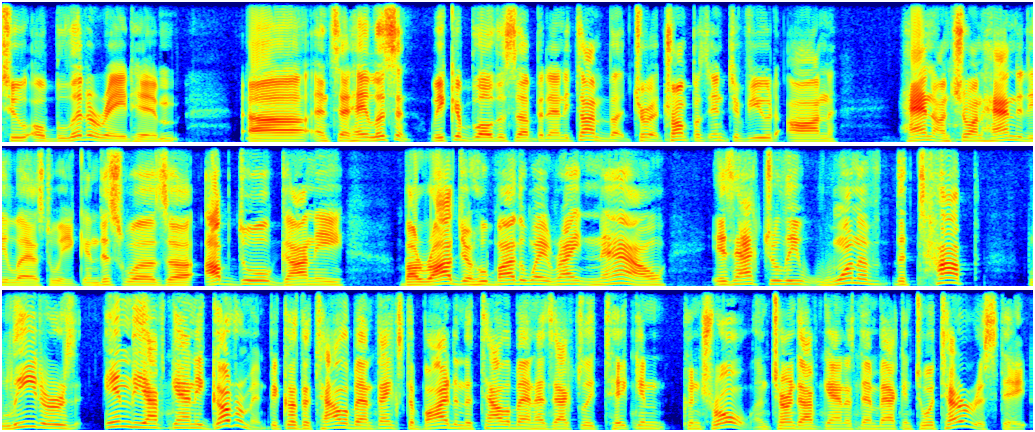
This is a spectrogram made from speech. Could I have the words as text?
to obliterate him uh, and said, "Hey, listen, we could blow this up at any time." But tr- Trump was interviewed on Han- on Sean Hannity last week, and this was uh, Abdul Ghani Baradar, who, by the way, right now is actually one of the top leaders in the Afghani government because the Taliban, thanks to Biden, the Taliban has actually taken control and turned Afghanistan back into a terrorist state.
